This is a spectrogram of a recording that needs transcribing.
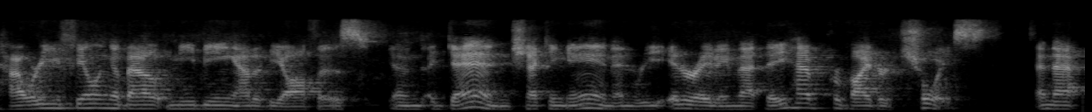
how are you feeling about me being out of the office? And again, checking in and reiterating that they have provider choice. and that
